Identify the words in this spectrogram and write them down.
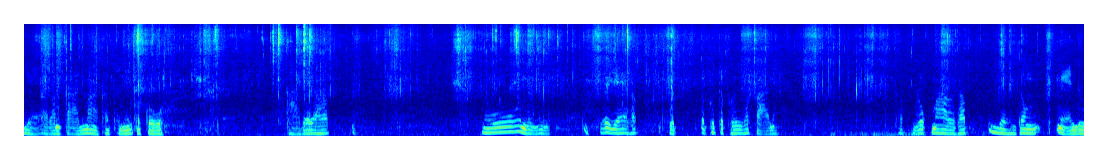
ใหญ่อลังการมากครับ ตัวนี้ตะโกขายไปแล้วครับโน้นเยอะแยะครับขุดตะพุตตะพือครับป่านี่ครับรกมากเลยครับ เดินต้องแหงนดู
